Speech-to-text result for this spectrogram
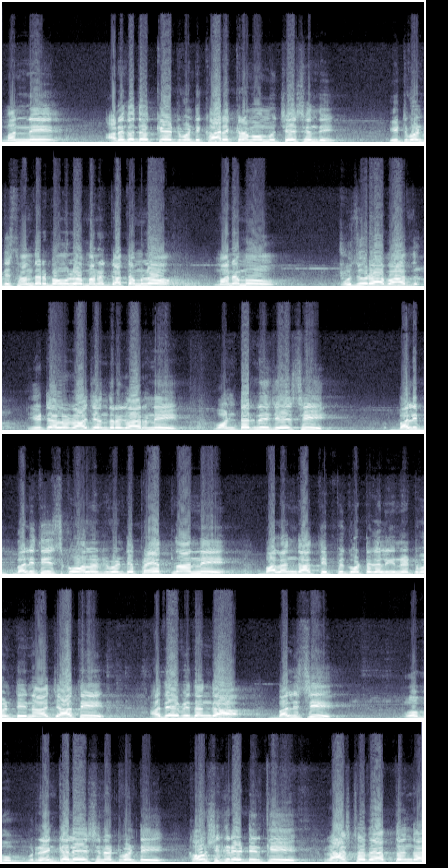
మన్ని అనగదొక్కేటువంటి కార్యక్రమం చేసింది. ఇటువంటి సందర్భంలో మన గతంలో మనము హుజూరాబాద్ ఈటెల రాజేంద్ర గారిని ఒంటరిని చేసి బలి బలి తీసుకోవాలన్నటువంటి ప్రయత్నాన్ని బలంగా తిప్పికొట్టగలిగినటువంటి నా జాతి అదేవిధంగా బలిసి రెంకలేసినటువంటి కౌశిక్ రెడ్డికి రాష్ట్ర వ్యాప్తంగా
